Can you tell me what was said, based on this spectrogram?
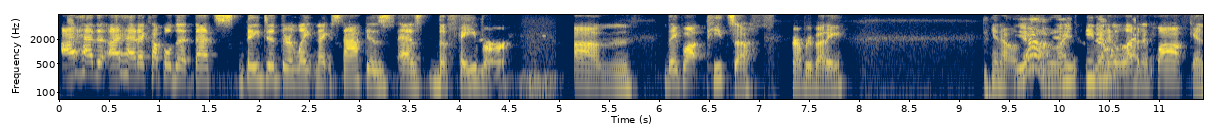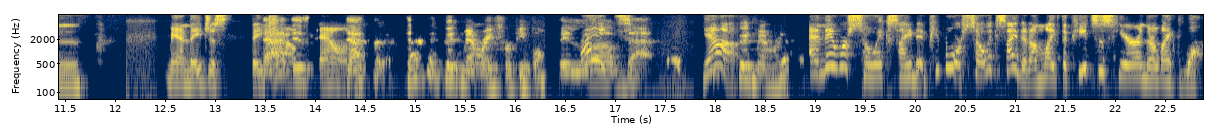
I had I had a couple that that's they did their late night snack as as the favor. Um they bought pizza for everybody. You know, yeah, I came in at eleven I, o'clock, and man, they just they that is down. That's a, that's a good memory for people. They love right. that. Yeah, good memory. And they were so excited. People were so excited. I'm like, the pizza's here, and they're like, "What?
